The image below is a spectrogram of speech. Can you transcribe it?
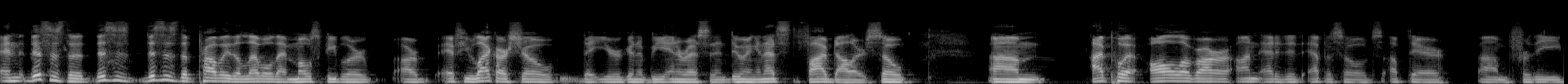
and this is the this is this is the probably the level that most people are are if you like our show that you're going to be interested in doing and that's five dollars. So um i put all of our unedited episodes up there um for the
